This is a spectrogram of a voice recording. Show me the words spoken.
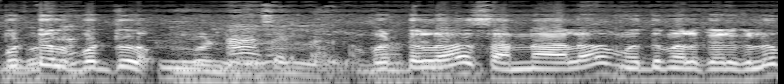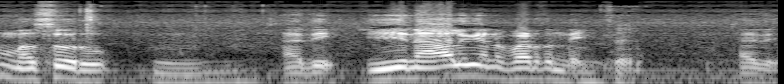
బుట్టలు బుట్టలు. బుట్టలు. సన్నాలు ముద్దు మొలకలుగులు మసూరు. అది ఈ నాలుగు వినపడుతున్నాయి అది.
